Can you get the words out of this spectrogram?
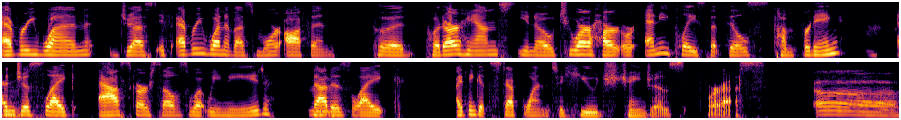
everyone just, if every one of us more often could put our hands, you know, to our heart or any place that feels comforting mm-hmm. and just like ask ourselves what we need, mm-hmm. that is like, I think it's step one to huge changes for us. Uh,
